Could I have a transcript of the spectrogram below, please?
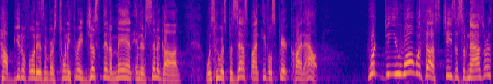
how beautiful it is in verse 23. Just then, a man in their synagogue was who was possessed by an evil spirit cried out, What do you want with us, Jesus of Nazareth?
